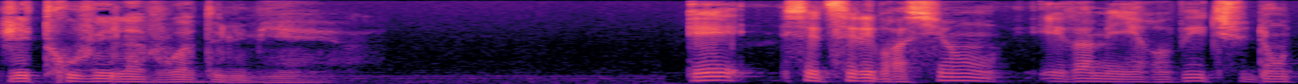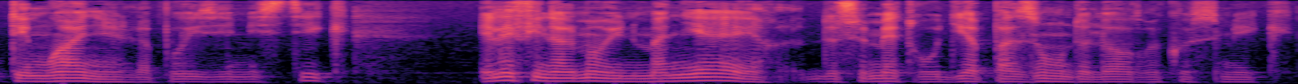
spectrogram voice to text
j'ai trouvé la voie de lumière. Et cette célébration, Eva Meyerovitch, dont témoigne la poésie mystique, elle est finalement une manière de se mettre au diapason de l'ordre cosmique,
